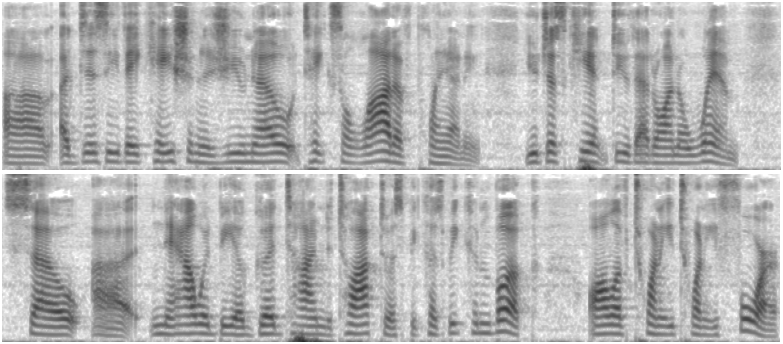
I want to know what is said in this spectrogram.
Uh, a Disney vacation, as you know, takes a lot of planning. You just can't do that on a whim. So uh, now would be a good time to talk to us because we can book all of 2024.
